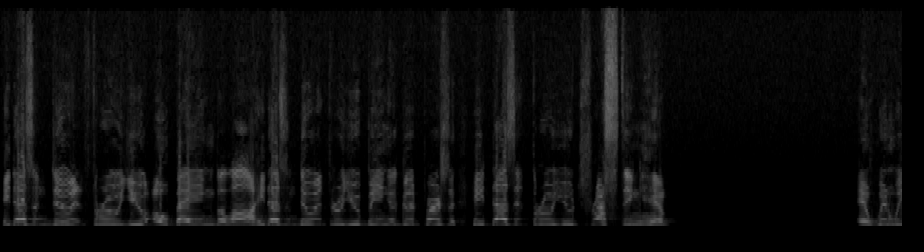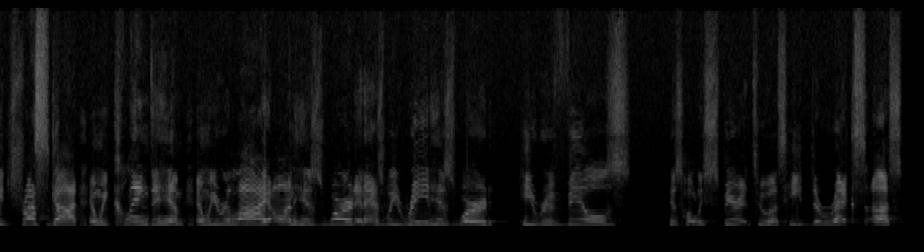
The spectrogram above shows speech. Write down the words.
He doesn't do it through you obeying the law. He doesn't do it through you being a good person. He does it through you trusting Him. And when we trust God and we cling to Him and we rely on His Word, and as we read His Word, He reveals His Holy Spirit to us. He directs us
